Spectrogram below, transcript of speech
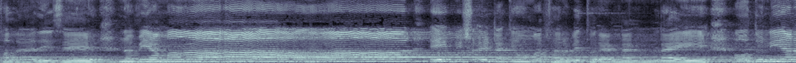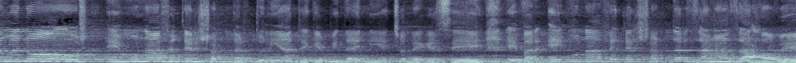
ফালাই দিয়েছে, নবী আমার এই বিষয়টা কেউ মাথার ভিতরে নেন নাই। ও দুনিয়ার মানুষ, এই মুনাফেকের সর্দার দুনিয়া থেকে বিদায় নিয়ে চলে গেছে। এবার এই মুনাফেকের সর্দার জানাজা হবে।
